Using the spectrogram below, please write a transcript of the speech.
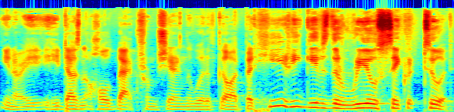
you know he, does not hold back from sharing the word of God. But here he gives the real secret to it.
